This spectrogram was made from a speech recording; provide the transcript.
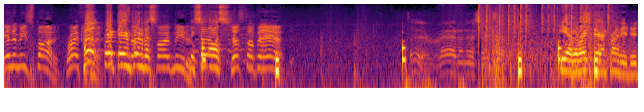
Enemy spotted. Rifleman. Oh, right there in front of us. 75 meters. They saw us. Just up ahead. On the other side Yeah, they're right there in front of you, dude.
